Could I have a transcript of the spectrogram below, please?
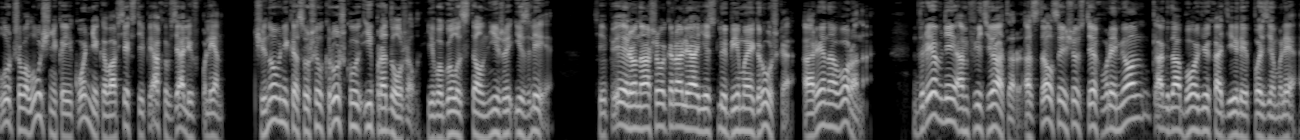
лучшего лучника и конника во всех степях, взяли в плен. Чиновник осушил кружку и продолжил. Его голос стал ниже и злее. «Теперь у нашего короля есть любимая игрушка – арена ворона. Древний амфитеатр остался еще с тех времен, когда боги ходили по земле.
